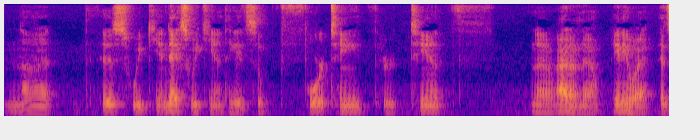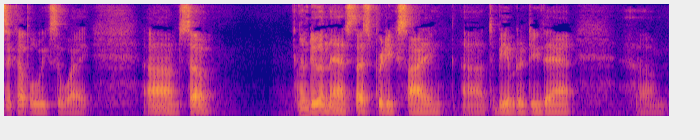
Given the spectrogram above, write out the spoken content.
not this weekend, next weekend. I think it's the 14th or 10th. No, I don't know. Anyway, it's a couple weeks away. Um, so I'm doing that. So that's pretty exciting to be able to do that. Um,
